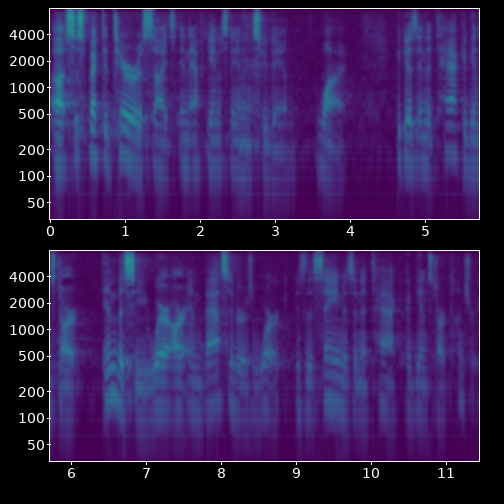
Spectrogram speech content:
uh, suspected terrorist sites in Afghanistan and Sudan. Why? Because an attack against our embassy, where our ambassadors work, is the same as an attack against our country.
